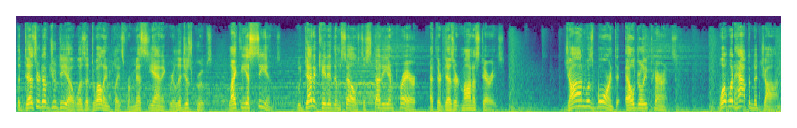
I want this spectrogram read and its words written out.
the desert of Judea was a dwelling place for messianic religious groups like the Essenes, who dedicated themselves to study and prayer at their desert monasteries. John was born to elderly parents. What would happen to John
